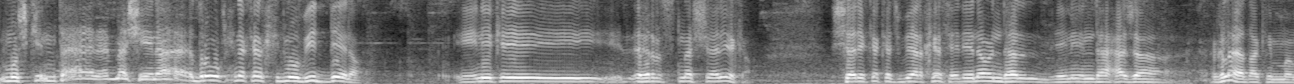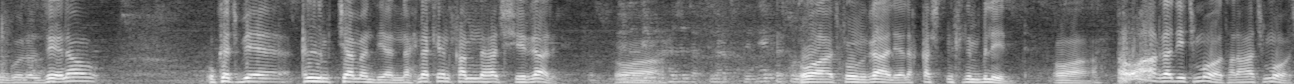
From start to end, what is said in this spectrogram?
المشكل نتاع ماشينا دروك حنا كنخدموا بيدينا. يعني كي هرستنا الشركة. الشركة كتبيع رخيص علينا وعندها يعني عندها حاجة غليظة كما نقولوا زينة و... وكتبيع قل من الثمن ديالنا. حنا كينبقى منا هذا الشيء غالي. واه. ديما حاجة تاع السلعه التقليدية كتكون واه تكون غالية. لقاش نخدم باليد واه. غادي تموت راها تموت.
